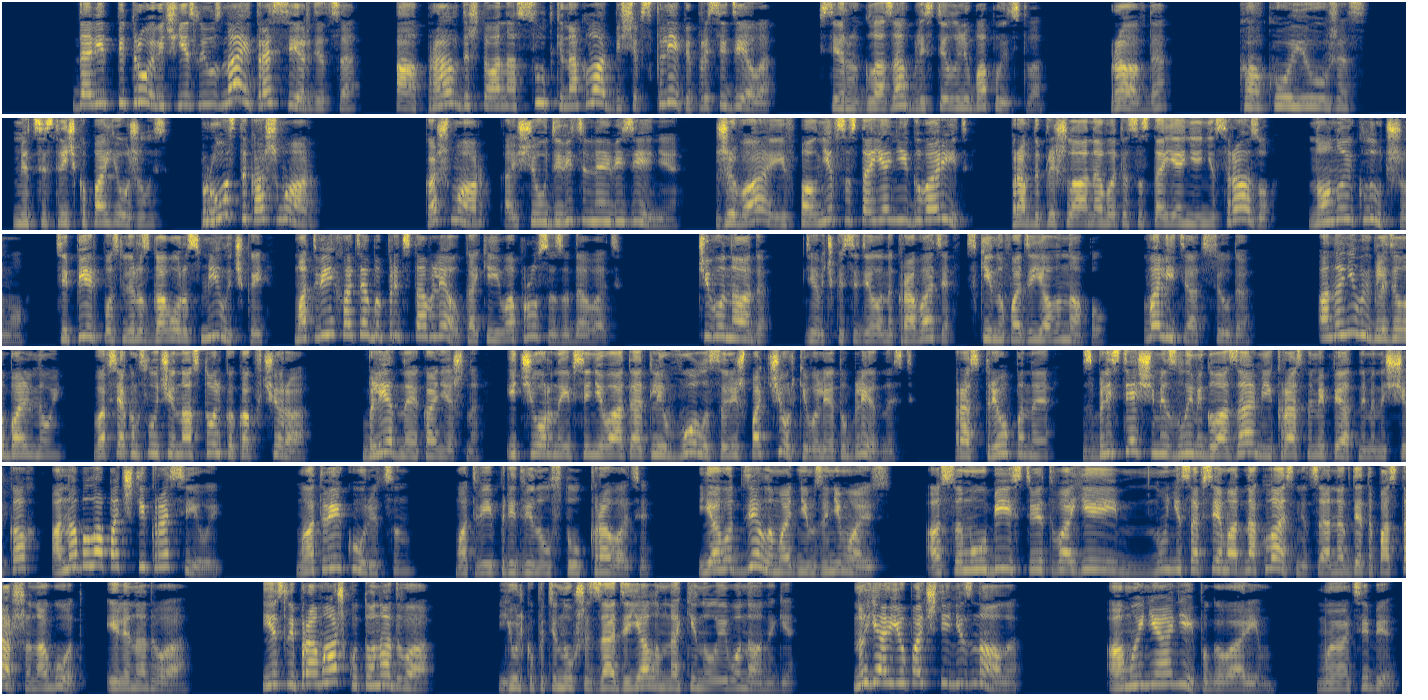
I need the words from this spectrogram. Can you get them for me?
Давид Петрович, если узнает, рассердится. А правда, что она сутки на кладбище в склепе просидела? В серых глазах блестело любопытство. Правда. Какой ужас! Медсестричка поежилась. Просто кошмар! Кошмар, а еще удивительное везение. Живая и вполне в состоянии говорить. Правда, пришла она в это состояние не сразу, но оно и к лучшему. Теперь, после разговора с Милочкой, Матвей хотя бы представлял, какие вопросы задавать. «Чего надо?» Девочка сидела на кровати, скинув одеяло на пол. «Валите отсюда!» Она не выглядела больной. Во всяком случае, настолько, как вчера. Бледная, конечно, и черные в синеватый отлив волосы лишь подчеркивали эту бледность. Растрепанная, С блестящими злыми глазами и красными пятнами на щеках она была почти красивой. «Матвей Курицын», — Матвей придвинул стул к кровати, — «я вот делом одним занимаюсь. О самоубийстве твоей, ну, не совсем одноклассницы, она где-то постарше на год или на два. Если про Машку, то на два». Юлька, потянувшись за одеялом, накинула его на ноги. «Но я ее почти не знала. А мы не о ней поговорим. Мы о тебе.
